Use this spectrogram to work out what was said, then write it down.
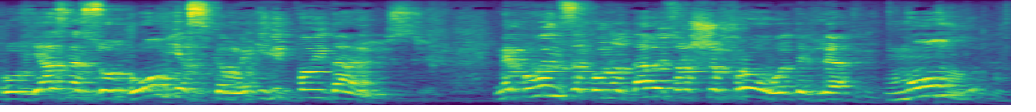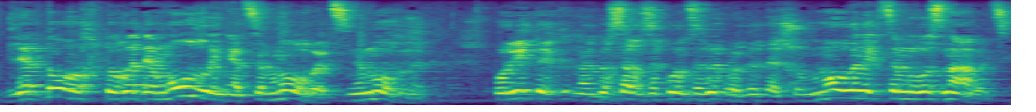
пов'язане з обов'язками і відповідальністю. Не повинен законодавець розшифровувати для мов для того, хто веде мовлення, це мовець, не мовник. Політик написав закон, це виправдати, що мовленик це мовознавець.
